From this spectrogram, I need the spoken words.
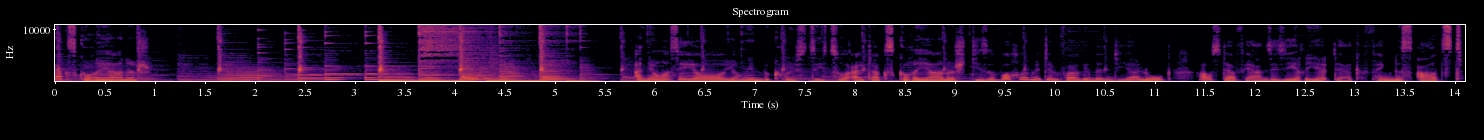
Alltagskoreanisch. Annyeonghaseyo, Jongin begrüßt Sie zu Alltagskoreanisch diese Woche mit dem folgenden Dialog aus der Fernsehserie Der Gefängnisarzt.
